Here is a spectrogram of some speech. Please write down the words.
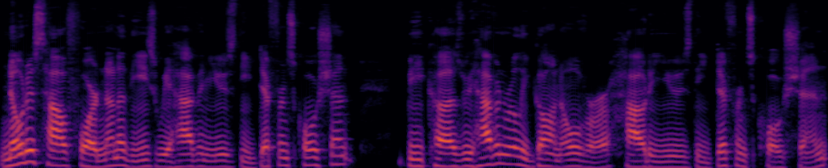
Notice how for none of these we haven't used the difference quotient because we haven't really gone over how to use the difference quotient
